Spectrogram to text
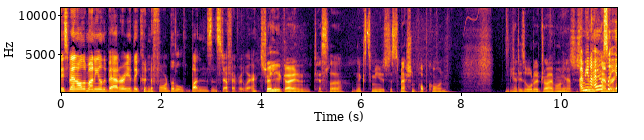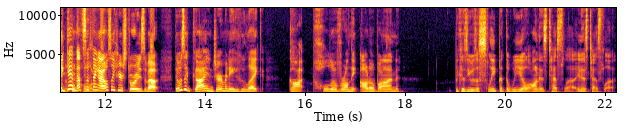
They spent all the money on the battery and they couldn't afford little buttons and stuff everywhere. Australia, guy in Tesla next to me was just smashing popcorn. He had his auto drive on. Yeah. I mean, really I also again, that's the thing. I also hear stories about there was a guy in Germany who like got pulled over on the autobahn because he was asleep at the wheel on his Tesla in his Tesla,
